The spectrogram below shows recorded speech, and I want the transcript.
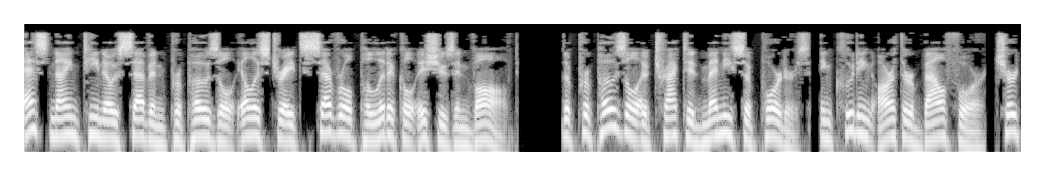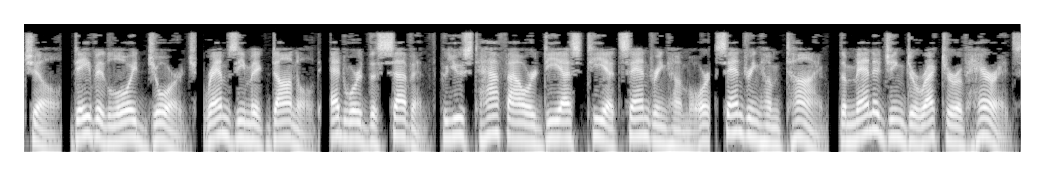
S 1907 proposal illustrates several political issues involved. The proposal attracted many supporters, including Arthur Balfour, Churchill, David Lloyd George, Ramsay MacDonald, Edward VII who used half-hour DST at Sandringham or Sandringham time, the managing director of Harrods,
